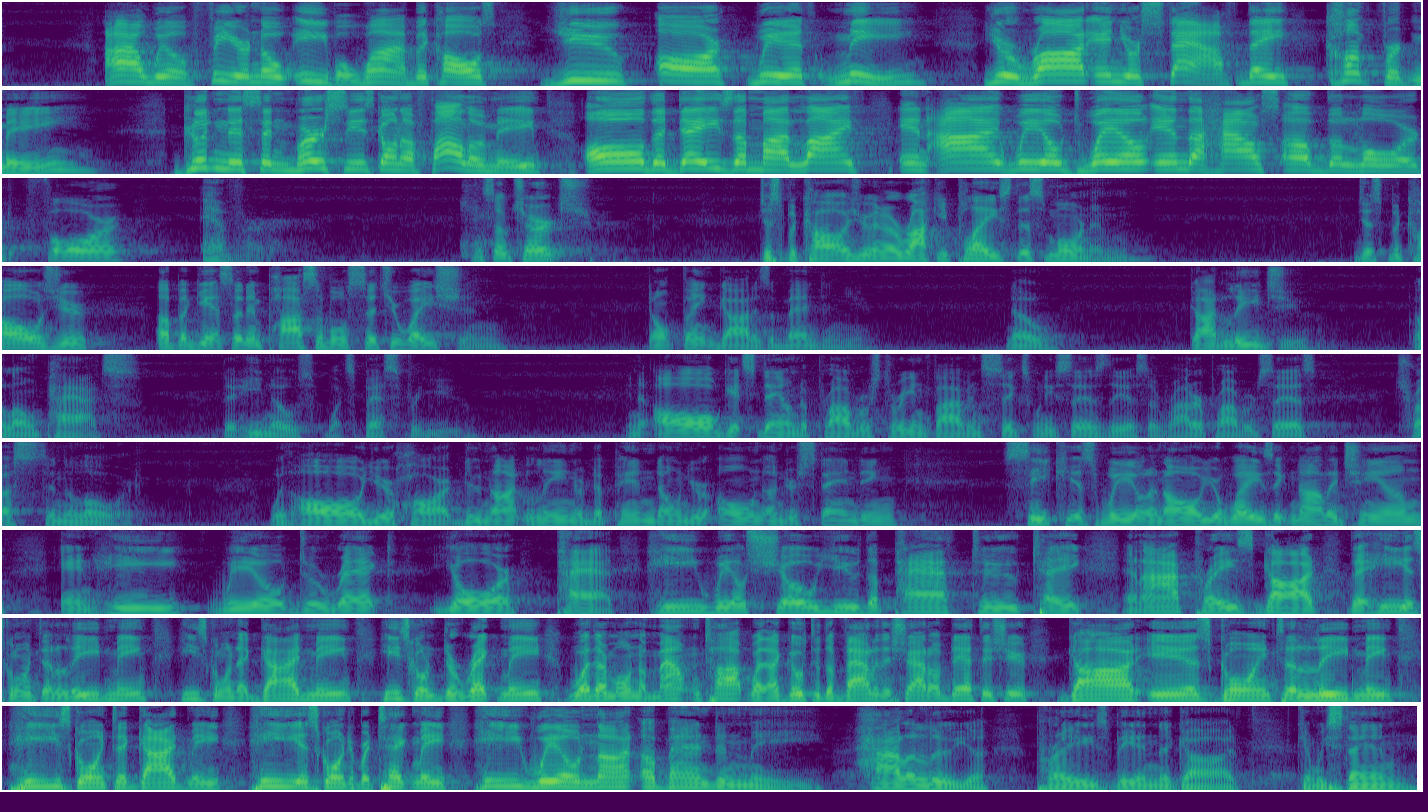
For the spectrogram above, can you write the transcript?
I will fear no evil. Why? Because you are with me. Your rod and your staff, they comfort me. Goodness and mercy is going to follow me all the days of my life, and I will dwell in the house of the Lord forever. And so, church, just because you're in a rocky place this morning, just because you're up against an impossible situation, don't think God has abandoned you. No, God leads you along paths that He knows what's best for you. And it all gets down to Proverbs 3 and 5 and 6 when he says this. The writer of Proverbs says, Trust in the Lord with all your heart. Do not lean or depend on your own understanding. Seek His will in all your ways, acknowledge Him, and He will direct your path. He will show you the path to take. And I praise God that He is going to lead me. He's going to guide me. He's going to direct me, whether I'm on the mountaintop, whether I go through the valley of the shadow of death this year. God is going to lead me. He's going to guide me. He is going to protect me. He will not abandon me. Hallelujah. Praise be unto God. Can we stand?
